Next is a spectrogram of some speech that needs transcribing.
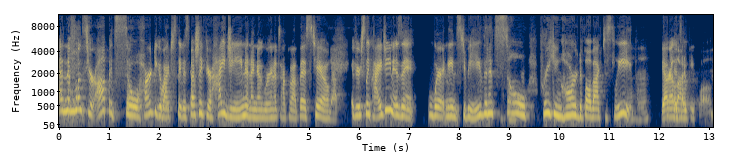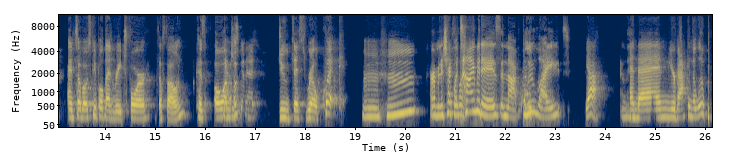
And then once you're up, it's so hard to go back to sleep, especially if your hygiene, and I know we're going to talk about this too. Yep. If your sleep hygiene isn't where it needs to be, then it's so freaking hard to fall back to sleep Mhm. For a and lot so- of people. And so most people then reach for the phone because, oh, I'm Yep. just going to do this real quick. hmm Or I'm going to check what time it is in that blue light. Yeah. And And then you're back in the loop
